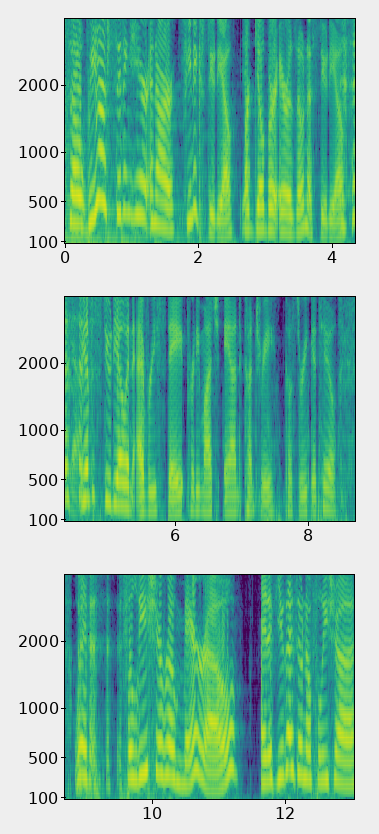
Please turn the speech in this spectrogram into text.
So we are sitting here in our Phoenix studio, our Gilbert, Arizona studio. We have a studio in every state, pretty much, and country, Costa Rica too, with Felicia Romero. And if you guys don't know Felicia,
